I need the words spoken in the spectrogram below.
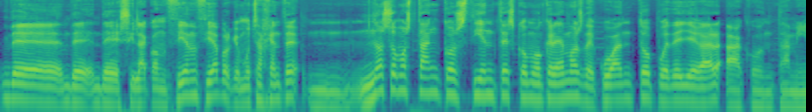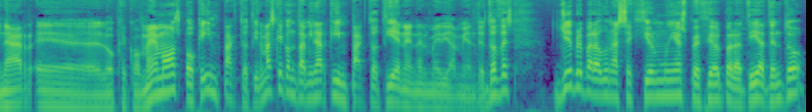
de, de- de si la conciencia, porque mucha gente mm, no somos tan conscientes como creemos de cuánto puede llegar a contaminar eh, lo que comemos o qué impacto tiene. Más que contaminar, qué impacto tiene en el medio ambiente. Entonces, yo he preparado una sección muy especial para ti, atento,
